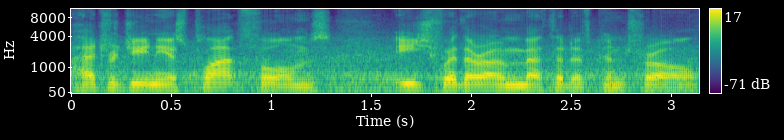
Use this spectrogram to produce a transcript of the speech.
heterogeneous platforms, each with their own method of control.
